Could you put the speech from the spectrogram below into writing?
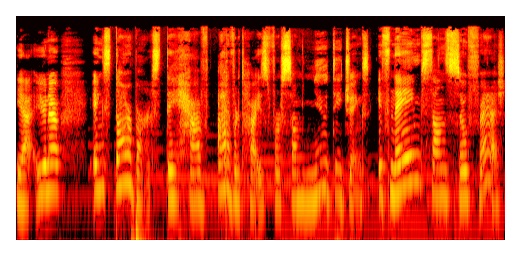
Yeah, you know, in Starbucks, they have advertised for some new tea drinks. Its name sounds so fresh.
